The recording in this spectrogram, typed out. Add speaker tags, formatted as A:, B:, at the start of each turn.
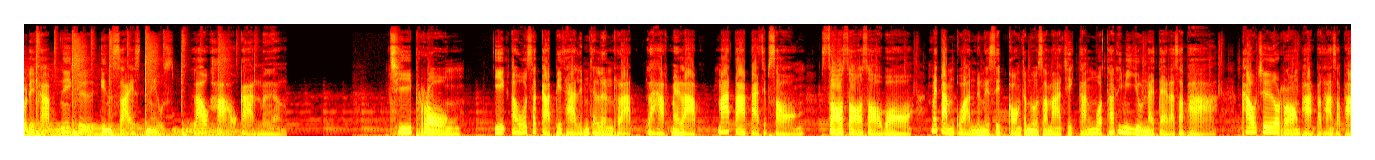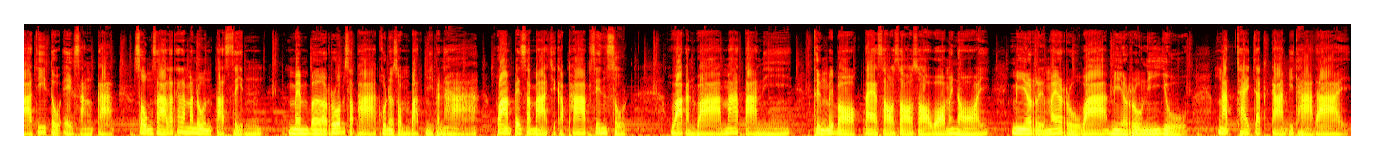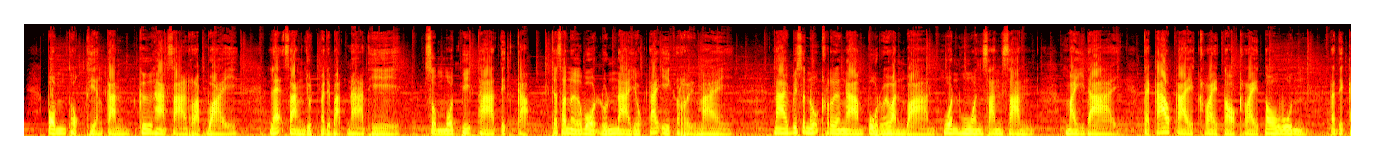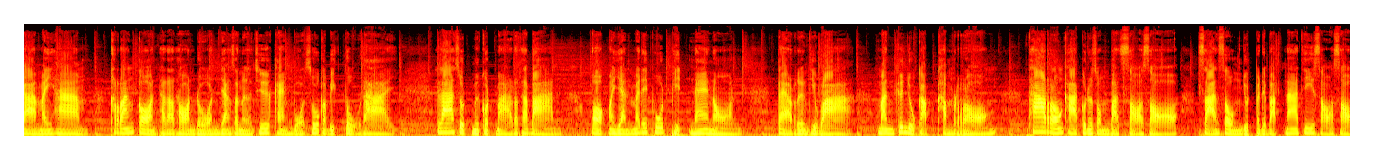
A: วัสดีครับ นี่คือ Insight News เล่าข่าวการเมือง ชี้โพรง อีกอาวุธสกัดพิธาลิมเจริญรัตรหัสไม่รับ มาตรา 82 สสสว ไม่ต่ำกว่า1ใน10 ของจำนวนสมาชิกทั้งหมดเท่าที่มีอยู่ในแต่ละสภา เข้าชื่อร้องผ่านประธานสภาที่ตัวเอกสังกัด ส่งสารรัฐธรรมนูญตัดสิน เมมเบอร์ร่วมสภาคุณสมบัติมีปัญหา ความเป็นสมาชิกภาพสิ้นสุด ว่ากันว่ามาตานี้ ถึงไม่บอกแต่สสสวไม่น้อย มีหรือไม่รู้ว่ามีรูนี้อยู่ งัดใช้จัดการพิธาได้ ปมถกเถียงกันคือหากสารรับไว้ และสั่งหยุดปฏิบัติหน้าที่ สมมติพิธาติดกับ จะเสนอโหวตลุ้นนายกได้อีกหรือไม่ นายวิษณุเครืองามปูดไว้วันวานหวนหวนสันสันไม่ได้ แต่ก้าวไกลใครต่อใครโต้วุ่น กติกาไม่ห้าม ครั้งก่อนธนาธรโดนยังเสนอชื่อแข่งโหวตสู้กับบิ๊กตู่ได้ ล่าสุดมือกฎหมายรัฐบาล ออกมายันไม่ได้พูดผิดแน่นอน แต่เรื่องที่ว่ามันขึ้นอยู่กับคำร้อง ถ้าร้องขาดคุณสมบัติสอสอศาลส่งหยุดปฏิบัติหน้าที่สอสอ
